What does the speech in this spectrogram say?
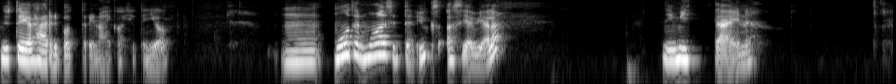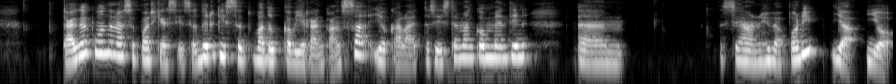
nyt ei ole Harry Potterin aika, joten joo. Mm, muuten mulla on sitten yksi asia vielä. Nimittäin käykää kuuntelemassa podcastissa Tyrkissä Vatukka Virran kanssa, joka laittoi siis tämän kommentin. Ähm, se on hyvä podi, ja joo.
